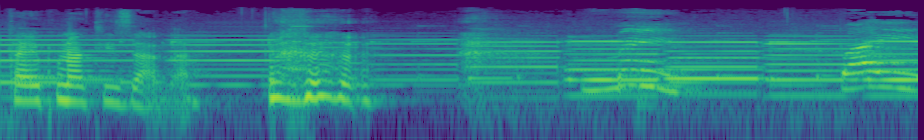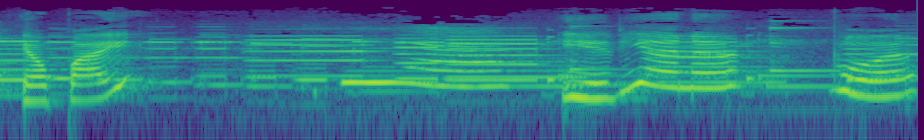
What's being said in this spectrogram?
Está hipnotizada. Mãe, pai. É o pai? E a Diana. Boa.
